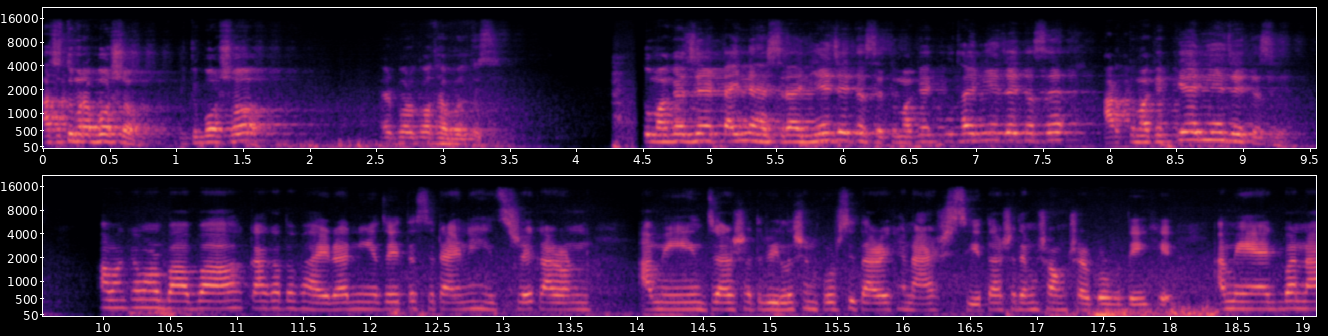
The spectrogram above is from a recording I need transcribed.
আচ্ছা তোমরা বসো, একটু বসো, এরপর কথা বলতেছি। তোমাকে যে টাইনে হেসরায় নিয়ে যাইতেছে, তোমাকে কোথায় নিয়ে যাইতেছে আর তোমাকে কে নিয়ে যাইতেছে? আমাকে আমার বাবা কাকাতো ভাইরা নিয়ে যাইতেছে টাইনি হিস্ট্রে কারণ আমি যার সাথে রিলেশন করছি, তার এখানে আসছি, তার সাথে আমি সংসার করব দেখে। আমি একবার না,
